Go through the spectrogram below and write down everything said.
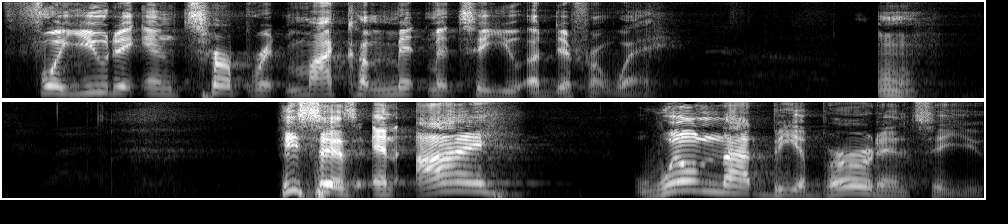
for you to interpret my commitment to you a different way. Mm. He says, and I will not be a burden to you.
